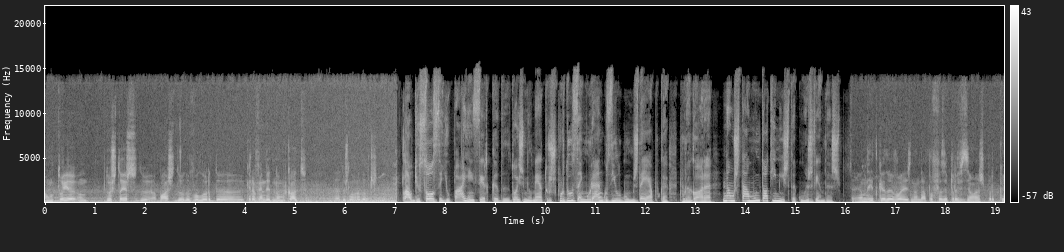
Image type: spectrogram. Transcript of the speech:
Um, um dois terços de, abaixo do, do valor de, que era vendido no mercado dos lavradores. Cláudio Souza e o pai, em cerca de 2 mil metros, produzem morangos e legumes da época. Por agora, não está muito otimista com as vendas. É um dia de cada vez, não dá para fazer previsões porque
